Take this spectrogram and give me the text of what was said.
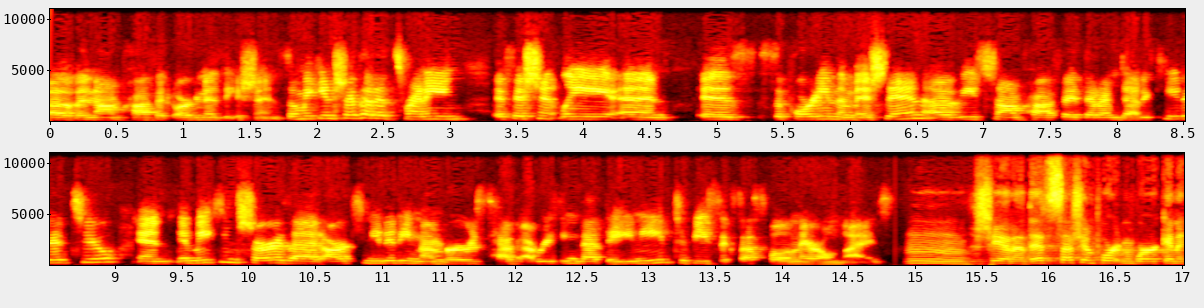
of a nonprofit organization. So making sure that it's running efficiently and is supporting the mission of each nonprofit that I'm dedicated to and, and making sure that our community members have everything that they need to be successful in their own lives. Mm, Shanna, that's such important work. And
